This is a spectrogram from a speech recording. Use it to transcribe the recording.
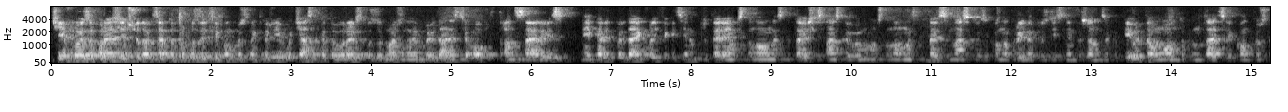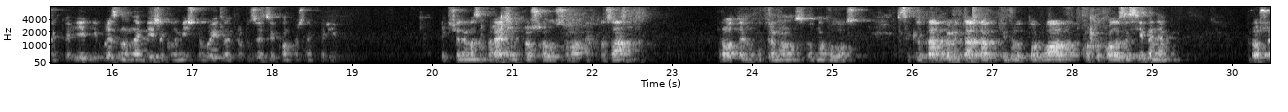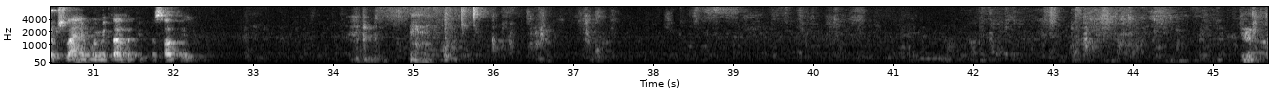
Чи є в когось заперечення щодо акцепту пропозиції конкурсних торгів учасника товариства з обмеженою відповідальністю ОПТ Транссервіс, яка відповідає кваліфікаційним критеріям, встановленим статтею 16 вимогам, встановленим статтею 17 закону України про здійснення державних закупівель та умовам документації конкурсних торгів і визнано найбільш економічно вигідною пропозицією конкурсних торгів. Якщо нема заперечень, прошу голосувати. Хто за? Проти? Утрималось одноголосно. Секретар комітету підготував протокол засідання. Прошу членів комітету підписати їх. Yeah.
